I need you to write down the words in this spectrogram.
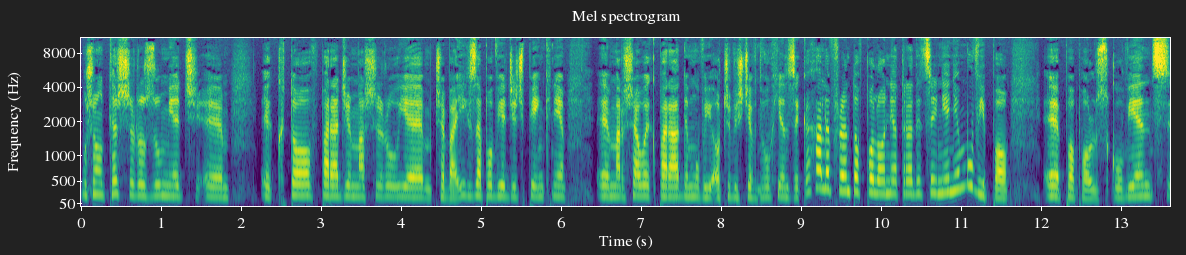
muszą też rozumieć, y, y, kto w paradzie maszeruje, trzeba ich zapowiedzieć pięknie. Marszałek parady mówi oczywiście w dwóch językach, ale Friend of Polonia tradycyjnie nie mówi po, po polsku, więc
